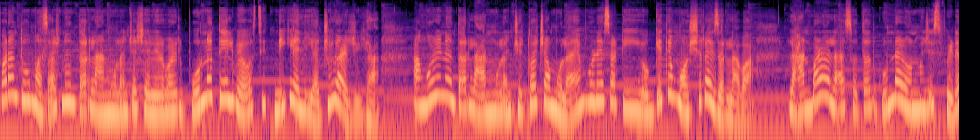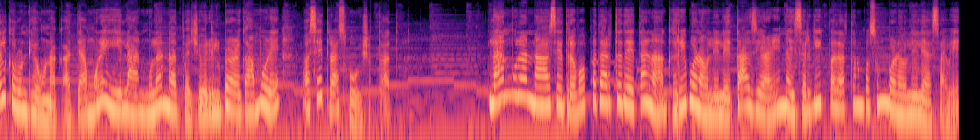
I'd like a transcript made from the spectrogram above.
परंतु मसाजनंतर लहान मुलांच्या शरीरावरील पूर्ण तेल व्यवस्थित निघेल याची काळजी घ्या. आंघोळीनंतर लहान मुलांची त्वचा मुलायम होण्यासाठी योग्य ते मॉइश्चरायझर लावा. लहान बाळाला सतत गुंडाळून म्हणजे स्फिडल करून ठेवू नका. त्यामुळेही लहान मुलांना त्वचेवरील बळ घामुळे असे त्रास होऊ शकतात. लहान मुलांना असे द्रव पदार्थ देताना घरी बनवलेले ताजे आणि नैसर्गिक पदार्थांपासून बनवलेले असावे.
